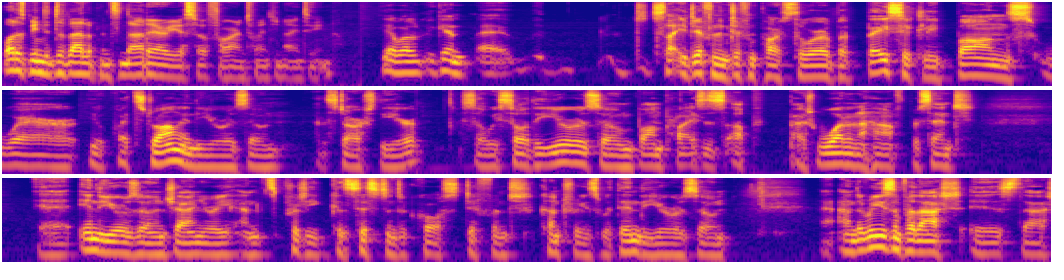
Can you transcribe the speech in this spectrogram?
What has been the developments in that area so far in 2019? Yeah, well, again, uh, slightly different in different parts of the world, but basically bonds were you know, quite strong in the Eurozone at the start of the year. So we saw the Eurozone bond prices up about 1.5% uh, in the Eurozone in January, and it's pretty consistent across different countries within the Eurozone. And the reason for that is that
